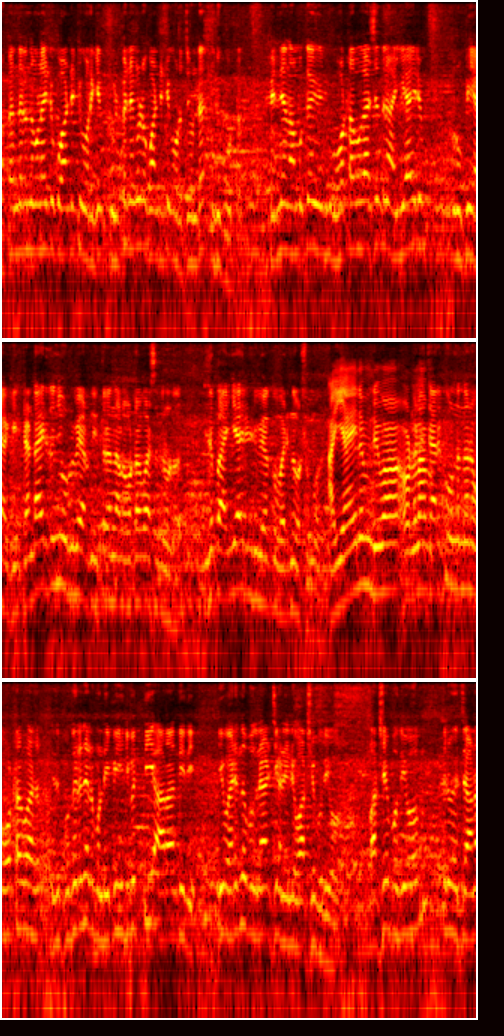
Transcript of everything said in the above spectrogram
അപ്പോൾ എന്തായാലും നമ്മളതിന്റെ ക്വാണ്ടിറ്റി കുറയ്ക്കും. ഉൽപ്പന്നങ്ങളുടെ ക്വാണ്ടിറ്റി കുറച്ചുകൊണ്ട് ഇത് കൂട്ടും. പിന്നെ നമുക്ക് വോട്ടവകാശത്തിന് അയ്യായിരം റുപ്യയാക്കി രണ്ടായിരത്തി അഞ്ഞൂറ് രൂപയായിരുന്നു ഇത്രയും നാൾ വോട്ടവകാശത്തിനുള്ളത്. ഇതിപ്പോൾ അയ്യായിരം രൂപയൊക്കെ വരുന്ന വർഷം പോകും അയ്യായിരം രൂപ ഉള്ള ചരക്ക് കൊണ്ടുവന്ന വോട്ടവകാശം. ഇത് പൊതുതെരഞ്ഞെടുപ്പുണ്ട്. ഇപ്പോൾ ഇരുപത്തി ആറാം തീയതി ഈ വരുന്ന ബുധനാഴ്ചയാണ് ഇതിന്റെ വാർഷിക പൊതുയോഗം. വാർഷിക പൊതുയോഗത്തിൽ വെച്ചാണ്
